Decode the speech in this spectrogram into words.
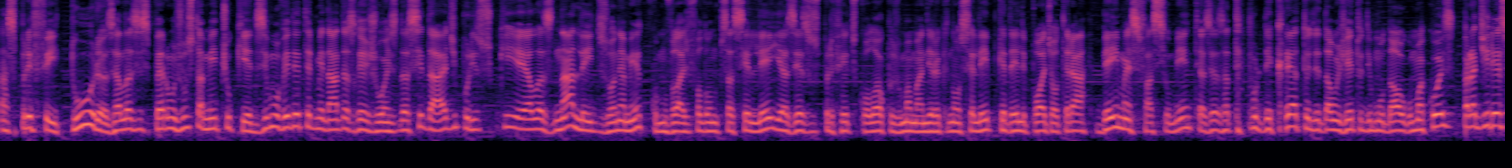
As prefeituras, elas esperam justamente o quê? Desenvolver determinadas regiões da cidade, por isso que elas, na lei de zoneamento, como o Vlad falou, não precisa ser lei, e às vezes os prefeitos colocam de uma maneira que não ser lei, porque daí ele pode alterar bem mais facilmente, às vezes até por decreto ele dá um jeito de mudar alguma coisa, para direcionar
